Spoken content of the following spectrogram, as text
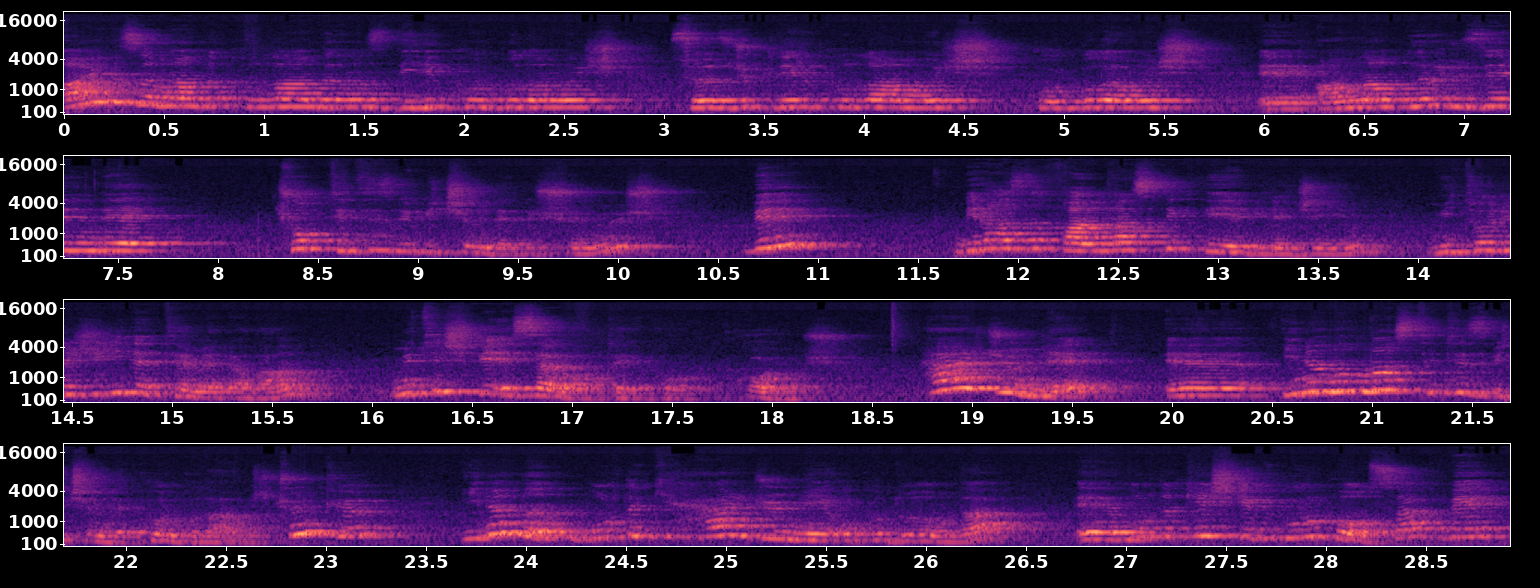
aynı zamanda kullandığımız dili kurgulamış, sözcükleri kullanmış, kurgulamış, e, anlamları üzerinde çok titiz bir biçimde düşünmüş ve biraz da fantastik diyebileceğim, mitolojiyi de temel alan müthiş bir eser ortaya koymuş. Her cümle e, inanılmaz titiz biçimde kurgulanmış. Çünkü inanın buradaki her cümleyi okuduğumda e, burada keşke bir grup olsak ve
